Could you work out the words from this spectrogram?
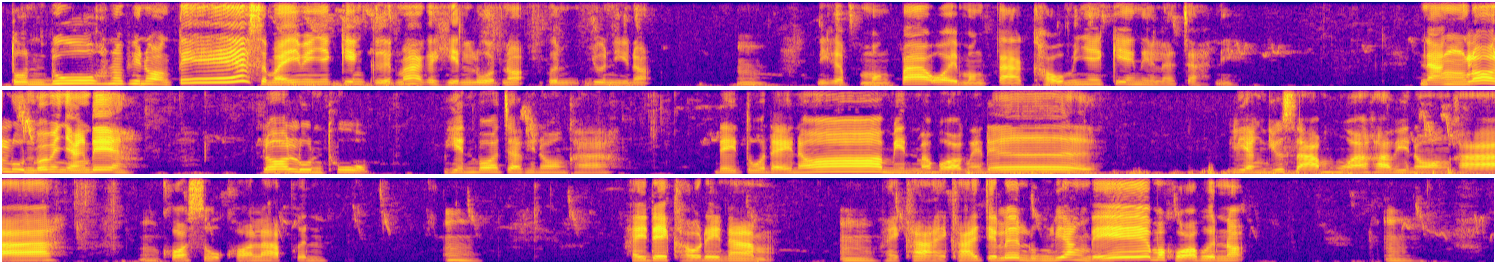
ต้นดูเนาะพี่น้องเต้สมัยแม่ยังเก่งเกิดมากก็เห็นโหลดเนาะเพิ่นอยู่นี่เนาะอืมนี่ก็หมองป้าอ้อยมองตาเขาไม่ใช่เก่งนี่แหละจ้ะนี่นั่งล่อลุ่นว่าเป็นยังเด้ล่อลุ่นทูบเห็นบ่จ้ะพี่น้องคะได้ตัวใดเนาะมินมาบอกในเด้อเลี้ยงอยู่สามหัวค่ะ พี่น้องค่ะอืมขอสูกขอลาบเพิ่นอืมให้ได้เขาได้น้ำ อืมให้ค่าให้ขายเจริญลุงเลี้ยงเด้มาขอเพิ่นเนาะอืม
